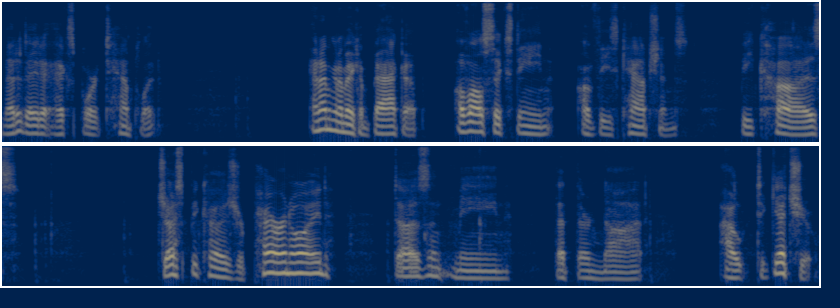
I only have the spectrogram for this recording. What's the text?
metadata export template. And I'm going to make a backup of all 16 of these captions because just because you're paranoid doesn't mean that they're not out to get you.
